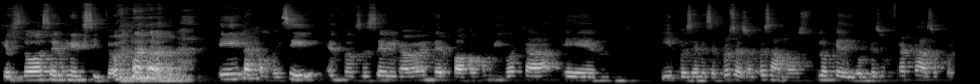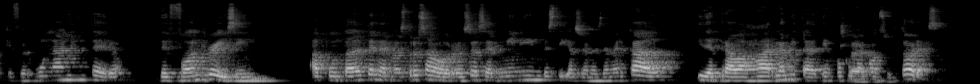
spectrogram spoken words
que esto va a ser un éxito. y la convencí, entonces se vino a vender papa conmigo acá. Em, y pues en ese proceso empezamos lo que digo que es un fracaso porque fue un año entero de fundraising a punta de tener nuestros ahorros, de hacer mini investigaciones de mercado y de trabajar la mitad de tiempo como consultoras,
